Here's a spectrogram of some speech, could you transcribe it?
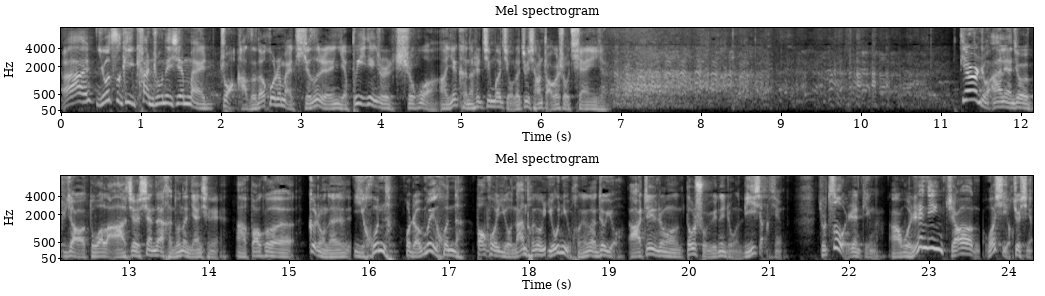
啊，由此可以看出，那些买爪子的或者买蹄子的人，也不一定就是吃货啊，也可能是寂寞久了就想找个手牵一下。第二种暗恋就比较多了啊，就是现在很多的年轻人啊，包括各种的已婚的或者未婚的，包括有男朋友有女朋友的都有啊，这种都属于那种理想性，就自我认定的啊，我认定只要我喜欢就行，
